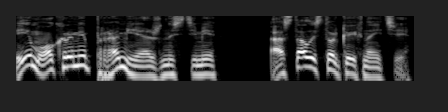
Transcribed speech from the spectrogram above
и мокрыми промежностями. Осталось только их найти.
